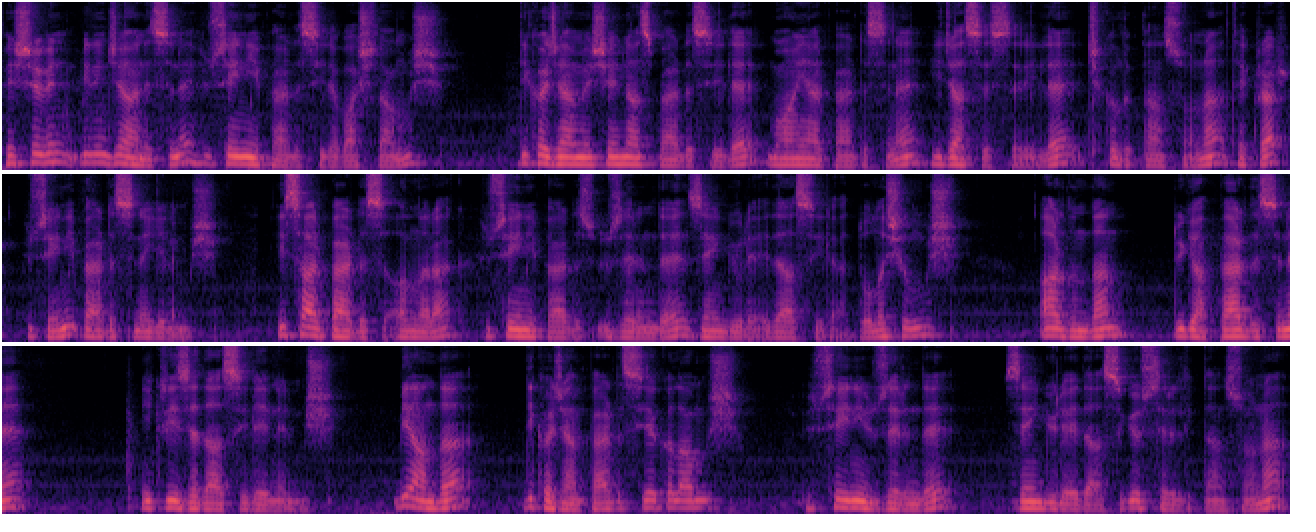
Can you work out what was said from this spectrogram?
Peşrevin birinci hanesine Hüseyini perdesiyle başlanmış. Dikacem ve Şehnaz perdesiyle Muayyer perdesine Hicaz sesleriyle çıkıldıktan sonra tekrar Hüseyini perdesine gelinmiş. Hisar perdesi alınarak Hüseyini perdesi üzerinde zengüle edasıyla dolaşılmış. Ardından Dügah perdesine İkriz edasıyla inilmiş. Bir anda Dikacem perdesi yakalanmış. Hüseyini üzerinde zengüle edası gösterildikten sonra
